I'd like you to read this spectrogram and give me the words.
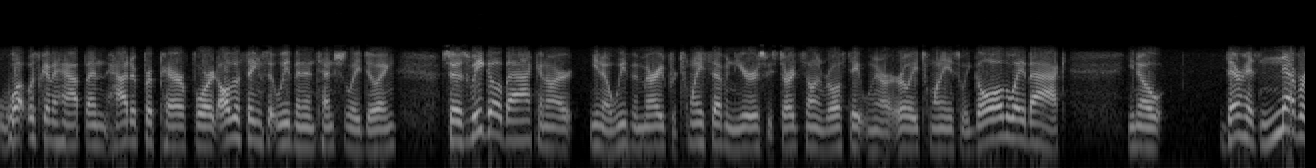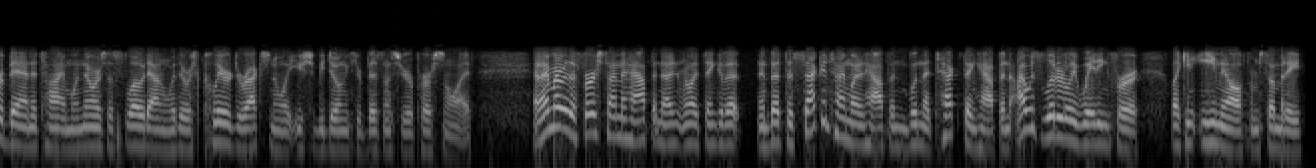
what was going to happen, how to prepare for it, all the things that we've been intentionally doing. So as we go back and our, you know, we've been married for 27 years. We started selling real estate when we were in our early 20s. We go all the way back. You know, there has never been a time when there was a slowdown where there was clear direction on what you should be doing with your business or your personal life. And I remember the first time it happened, I didn't really think of it. And but the second time when it happened, when the tech thing happened, I was literally waiting for like an email from somebody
